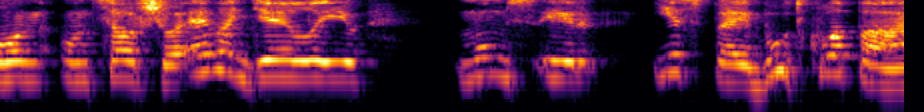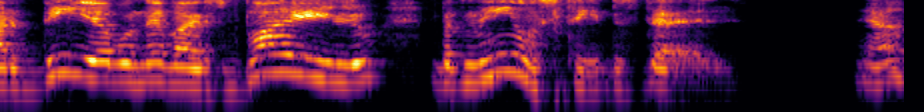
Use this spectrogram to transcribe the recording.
Un, un caur šo evaņģēliju mums ir iespēja būt kopā ar Dievu nevairs baiļu, bet mīlestības dēļ. Ja?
